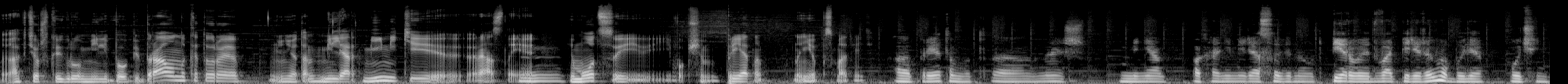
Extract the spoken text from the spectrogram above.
актерскую игру Милли Бобби Браун, которая... У нее там миллиард мимики, разные эмоции, и, в общем, приятно на нее посмотреть. А при этом вот, э, знаешь, у меня, по крайней мере, особенно вот первые два перерыва были очень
